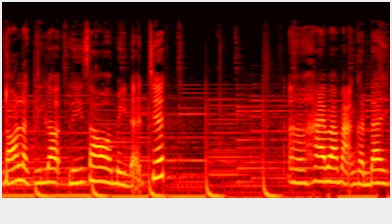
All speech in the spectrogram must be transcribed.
Đó là cái lợi, lý do mà mình đã chết ờ, hai uh, ba mạng gần đây.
